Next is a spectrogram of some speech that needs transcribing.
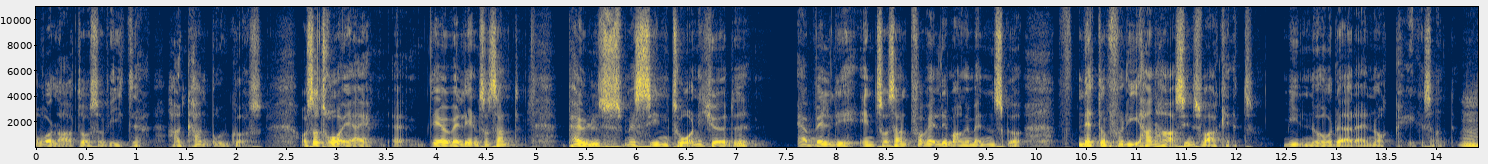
overlate oss og vite han kan bruke oss. Og så tror jeg eh, Det er jo veldig interessant. Paulus med sin tårn i kjøttet er veldig interessant for veldig mange mennesker, nettopp fordi han har sin svakhet. Min nåde er det nok. ikke sant? Mm.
